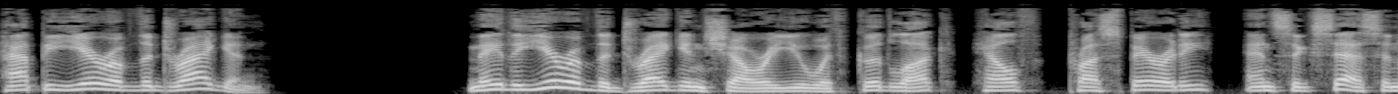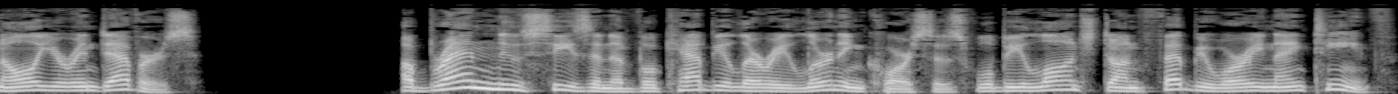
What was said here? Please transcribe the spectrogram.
Happy Year of the Dragon! May the Year of the Dragon shower you with good luck, health, prosperity, and success in all your endeavors. A brand new season of vocabulary learning courses will be launched on February 19th.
